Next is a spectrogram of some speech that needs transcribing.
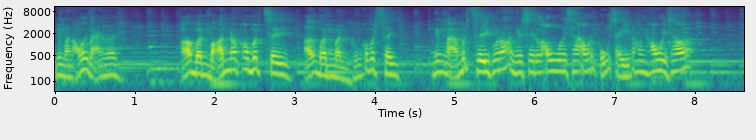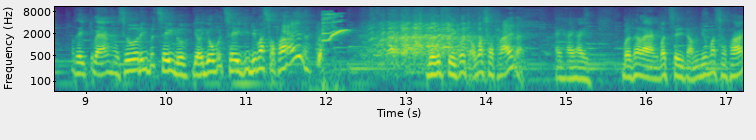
Nhưng mà nói với bạn ơi ở bên bển nó có Bixi ở bên mình cũng có Bixi. Nhưng mà Bixi của nó như xây lâu hay sao nó cũ xì nó hôi hôi sao đó. Thì các bạn hồi xưa đi Bixi được giờ vô Bixi chỉ đi massage thái thôi. Vô Bixi có chỗ massage thái này hay hay hay. Bên Thái Lan Bixi nằm dưới massage thái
